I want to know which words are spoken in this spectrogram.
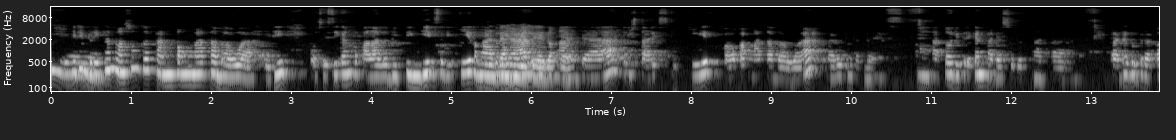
iya, Jadi berikan langsung ke kantong mata bawah. Jadi posisikan kepala lebih tinggi sedikit, Tengadah gitu ya, gitu ya, lebih ya? terus tarik sedikit, kelopak mata bawah, baru ditetes. Atau diberikan pada sudut mata. Pada beberapa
